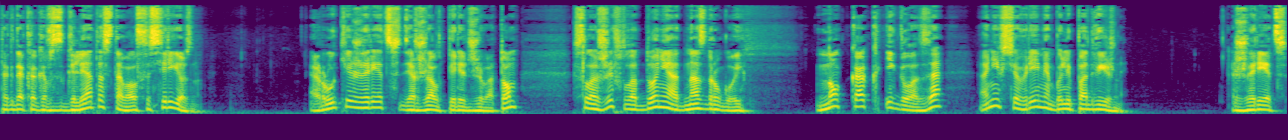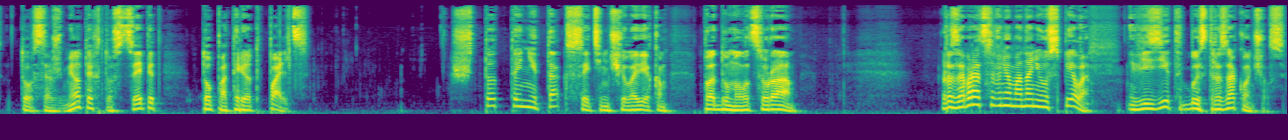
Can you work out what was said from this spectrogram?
тогда как взгляд оставался серьезным. Руки жрец держал перед животом, сложив ладони одна с другой. Но, как и глаза, они все время были подвижны. Жрец то сожмет их, то сцепит, то потрет пальцы. «Что-то не так с этим человеком», — подумала Цураам. Разобраться в нем она не успела, визит быстро закончился.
